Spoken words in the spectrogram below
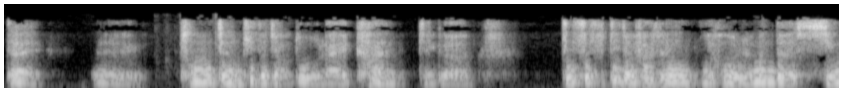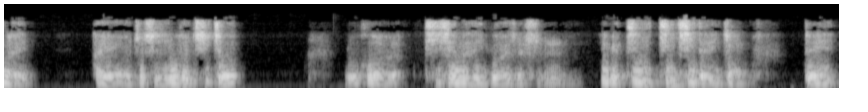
在呃从整体的角度来看这个这次地震发生以后人们的行为。还有就是如何去救，如何体现了一个就是一个集集体的一种对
